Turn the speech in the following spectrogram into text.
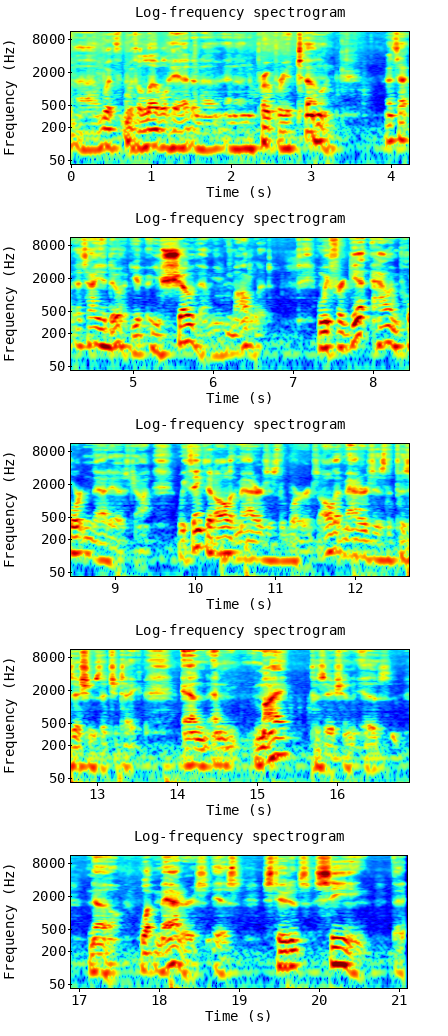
uh, with with a level head and, a, and an appropriate tone. That's how, that's how you do it. You, you show them, you model it. And we forget how important that is, John. We think that all that matters is the words. All that matters is the positions that you take. And and my position is no. What matters is students seeing that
